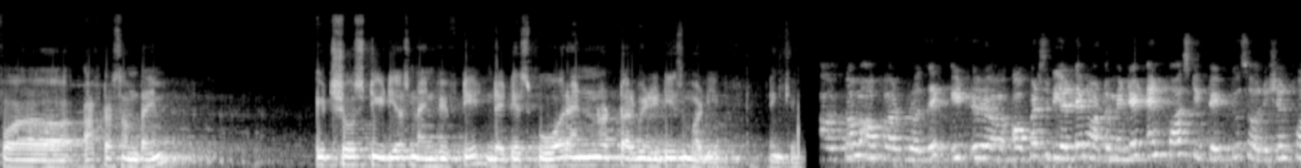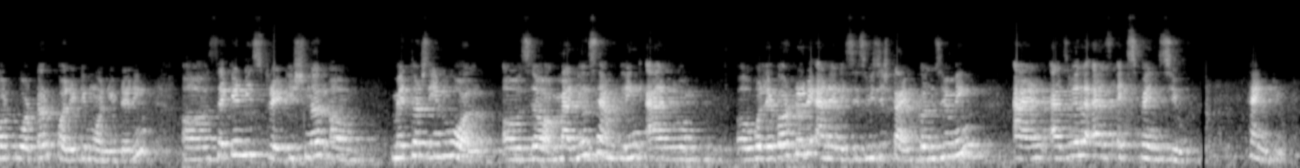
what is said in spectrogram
for after some time it shows tds 950 that is poor and turbidity is muddy. Thank you. Outcome of our project it uh, offers real-time automated and cost-effective solution for water quality monitoring. Uh, second is traditional um, methods involve uh, so manual sampling and um, uh, laboratory analysis which is time consuming and as well as expensive. Thank you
